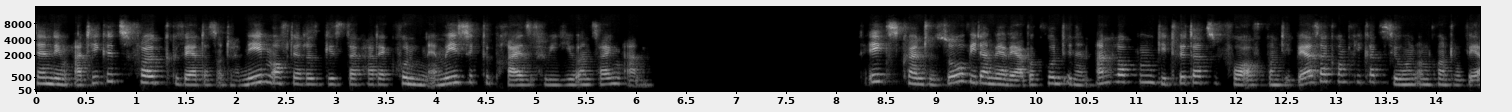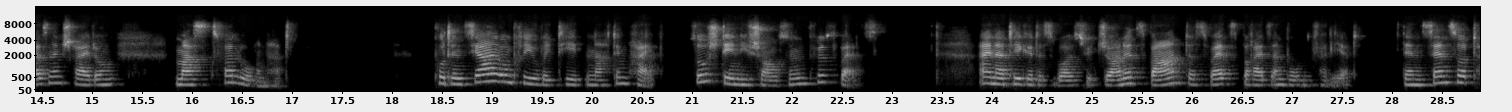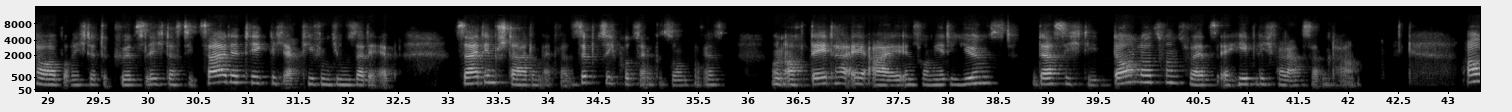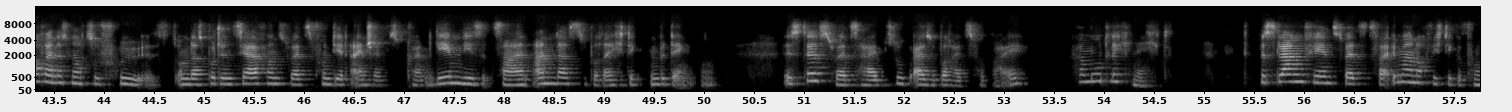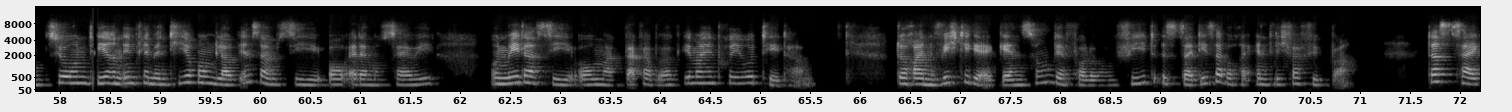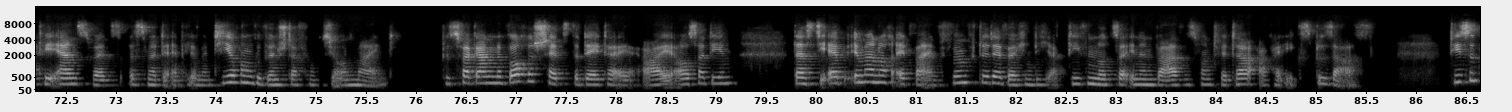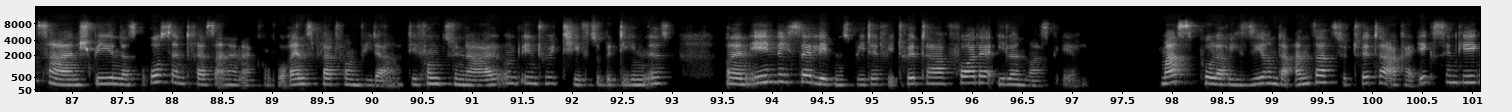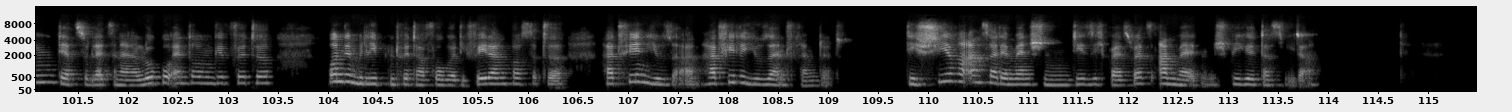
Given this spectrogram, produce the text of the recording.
Denn dem Artikel zufolge gewährt das Unternehmen auf der Registerkarte der Kunden ermäßigte Preise für Videoanzeigen an. X könnte so wieder mehr WerbekundInnen anlocken, die Twitter zuvor aufgrund diverser Komplikationen und kontroversen Entscheidungen Musks verloren hat. Potenzial und Prioritäten nach dem Hype. So stehen die Chancen für Threads. Ein Artikel des Wall Street Journals warnt, dass Threads bereits an Boden verliert. Denn Sensor Tower berichtete kürzlich, dass die Zahl der täglich aktiven User der App seit dem Start um etwa 70 Prozent gesunken ist. Und auch Data AI informierte jüngst, dass sich die Downloads von Threads erheblich verlangsamt haben. Auch wenn es noch zu früh ist, um das Potenzial von Threads fundiert einschätzen zu können, geben diese Zahlen Anlass zu berechtigten Bedenken. Ist der Threads-Halbzug also bereits vorbei? Vermutlich nicht. Bislang fehlen Threads zwar immer noch wichtige Funktionen, deren Implementierung laut Instagram-CEO Adam Mosseri und Meta-CEO Mark Zuckerberg immerhin Priorität haben. Doch eine wichtige Ergänzung der Following Feed ist seit dieser Woche endlich verfügbar. Das zeigt, wie ernst Threads es mit der Implementierung gewünschter Funktionen meint. Bis vergangene Woche schätzte Data AI außerdem, dass die App immer noch etwa ein Fünftel der wöchentlich aktiven NutzerInnenbasis von Twitter AKX besaß. Diese Zahlen spiegeln das große Interesse an einer Konkurrenzplattform wider, die funktional und intuitiv zu bedienen ist und ein ähnliches Erlebnis bietet wie Twitter vor der Elon Musk-Ära. Musks polarisierender Ansatz für Twitter AKX hingegen, der zuletzt in einer Logoänderung gipfelte und dem beliebten Twitter-Vogel die Federn kostete, hat, User, hat viele User entfremdet. Die schiere Anzahl der Menschen, die sich bei Threads anmelden, spiegelt das wider.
